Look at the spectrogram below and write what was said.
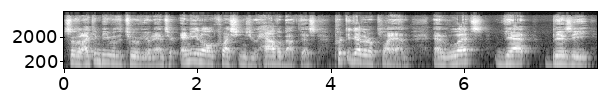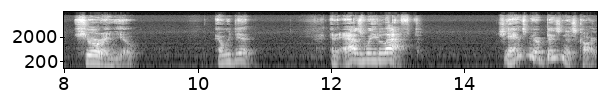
so that I can be with the two of you and answer any and all questions you have about this. Put together a plan and let's get busy curing you. And we did. And as we left, she hands me her business card.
